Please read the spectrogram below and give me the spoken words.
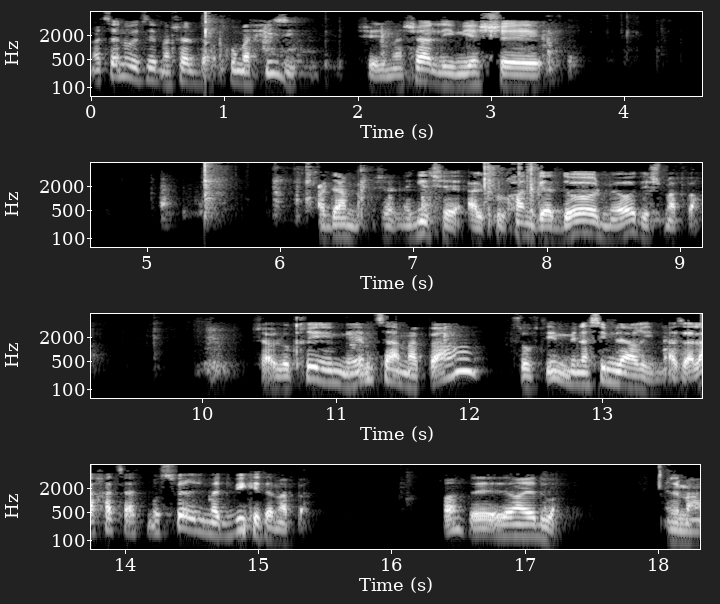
מצאנו את זה למשל בתחום הפיזי, שלמשל אם יש אה, אדם, נגיד שעל שולחן גדול מאוד יש מפה. עכשיו לוקחים מאמצע המפה, צובטים, מנסים להרים, אז הלחץ האטמוספרי מדביק את המפה. נכון? זה דבר ידוע. על מה?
